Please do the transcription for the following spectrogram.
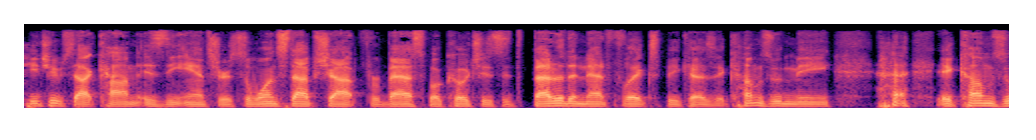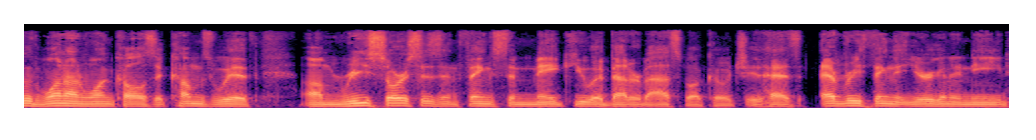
teachhoops.com is the answer. It's the one stop shop for basketball coaches. It's better than Netflix because it comes with me, it comes with one on one calls, it comes with um, resources and things to make you a better basketball coach. It has everything that you're going to need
